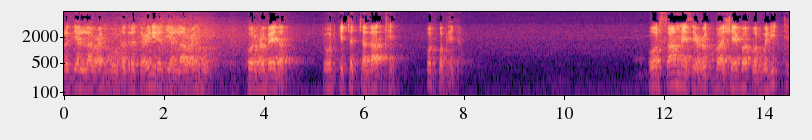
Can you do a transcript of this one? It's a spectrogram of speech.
رضی اللہ عنہ، حضرت علی رضی اللہ عنہ اور عبیدہ جو ان کے چچا ذات تھے، ان کو بھیجا۔ اور سامنے سے رتبہ شیبہ اور ولید تھے۔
